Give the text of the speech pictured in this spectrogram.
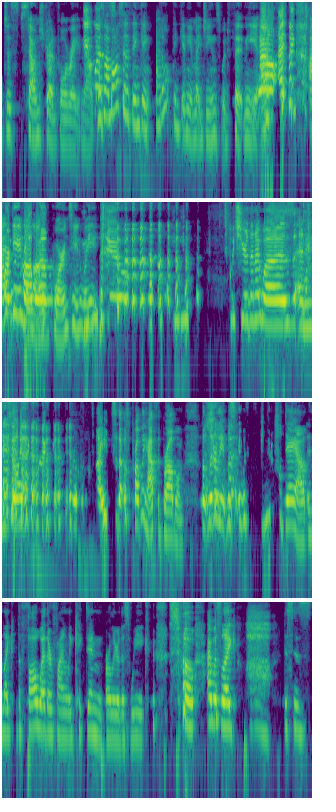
just sounds dreadful right now. Because I'm also thinking, I don't think any of my jeans would fit me. well I think I've gained a lot of quarantine weight. too. Squishier than I was, and so I tight. So that was probably half the problem. But literally, it was it was a beautiful day out, and like the fall weather finally kicked in earlier this week. So I was like, ah, this is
